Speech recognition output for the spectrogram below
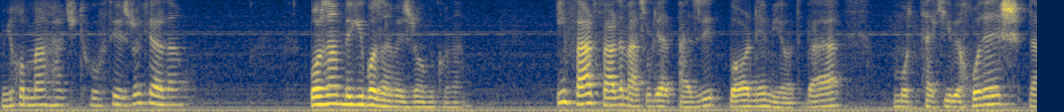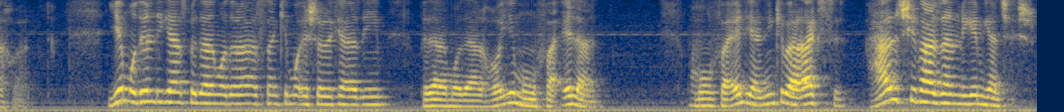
میگه خب من هرچی تو گفتی اجرا کردم. بازم بگی بازم اجرا می‌کنم. این فرد فرد مسئولیت پذیری بار نمیاد و متکی به خودش نخواهد بود. یه مدل دیگه از پدر مادر هستن که ما اشاره کردیم. پدر مادرهای منفعلن. بله. منفعل یعنی اینکه برعکس هر چی فرزند میگه میگن چشم.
